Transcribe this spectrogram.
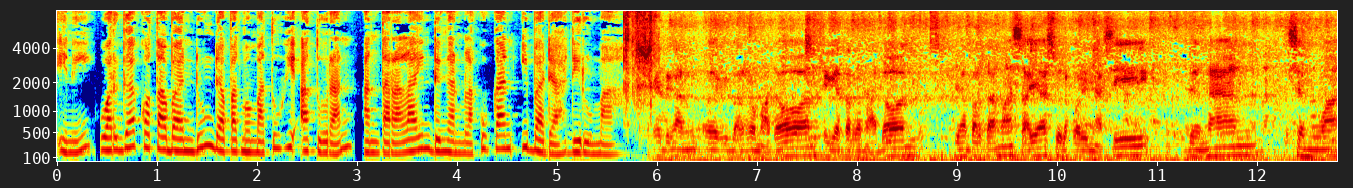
ini, warga kota Bandung dapat mematuhi aturan antara lain dengan melakukan ibadah di rumah. Dengan e, ibadah Ramadan, kegiatan Ramadan, yang pertama saya sudah koordinasi dengan semua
